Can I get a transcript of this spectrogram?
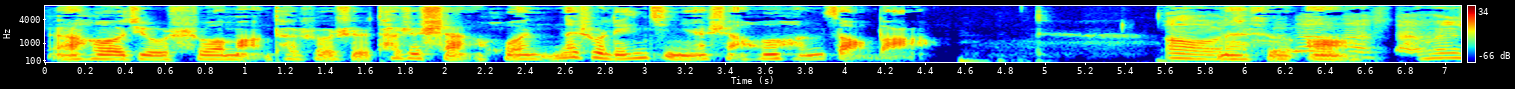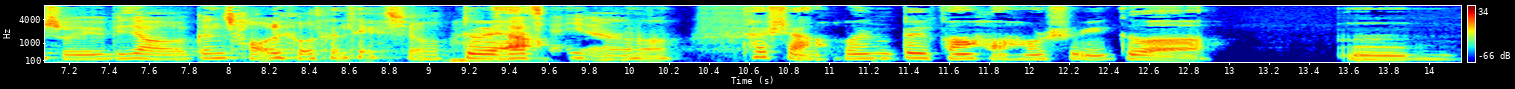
然后就说嘛，他说是他是闪婚，那时候零几年闪婚很早吧？哦，那是那啊闪婚属于比较跟潮流的那个时候，对啊比较前沿哈。他闪婚，对方好像是一个嗯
